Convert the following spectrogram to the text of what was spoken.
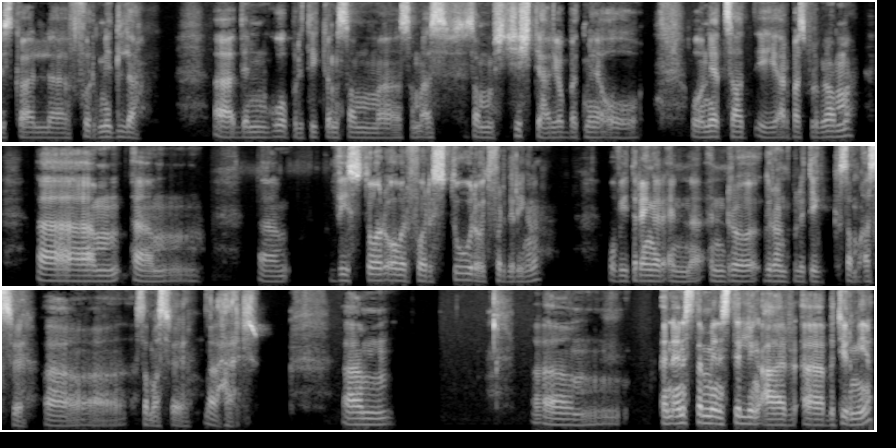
Vi skal formidle Eh, den gode politikken som, som, som Kirsti har jobbet med og, og nedsatt i arbeidsprogrammet. Um, um, um, vi står overfor store utfordringer, og vi trenger en, en rød-grønn politikk som SV, uh, som SV her. Um, en enstemmig innstilling uh, betyr mye.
